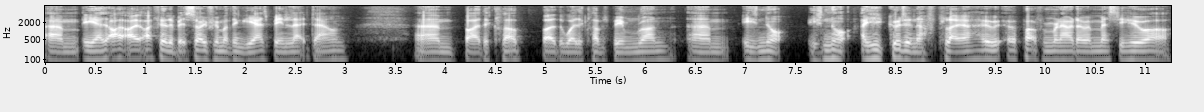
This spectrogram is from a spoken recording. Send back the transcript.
Um, he has, I, I, feel a bit sorry for him. I think he has been let down um, by the club by the way the club's been run. Um, he's not he's not a good enough player, who, apart from Ronaldo and Messi, who are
